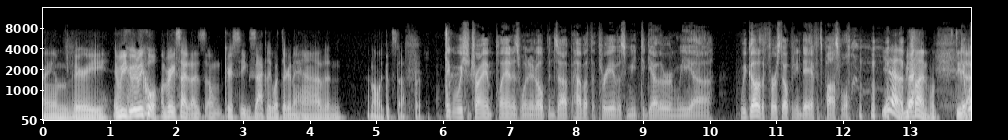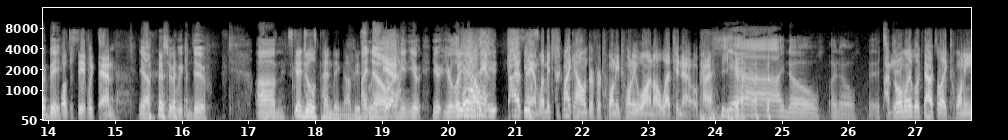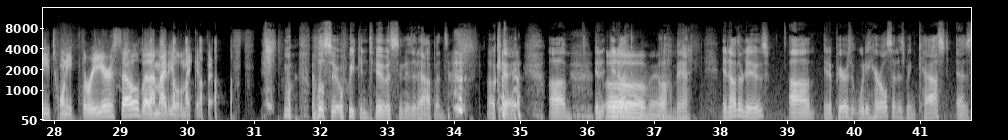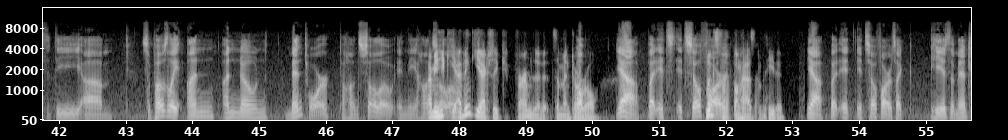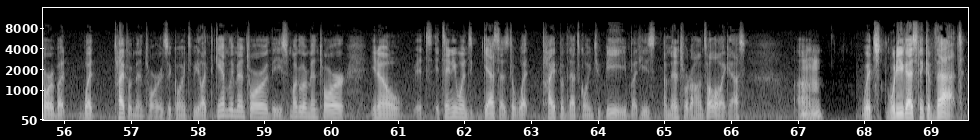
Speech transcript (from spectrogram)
I am very it'd be, it'd be cool. I'm very excited. I was, I'm curious to see exactly what they're gonna have and and all the good stuff. But I think what we should try and plan is when it opens up. How about the three of us meet together and we uh, we go the first opening day if it's possible. yeah, that'd be fun. Let's do it that. would be. Love to see if we can. Yeah, see what we can do. Um, Schedule is pending, obviously. I know. Yeah. I mean, you're you're, you're But, looking. you know, it- guys, it's- hang on. Let me check my calendar for 2021. I'll let you know, okay? yeah, I know. I know. It's, I'm it- normally booked out to like 2023 or so, but I might be able to make it fit. we'll see what we can do as soon as it happens. Okay. Um, in, in oth- Oh man. oh man. In other news, um, it appears that Woody Harrelson has been cast as the um, supposedly un, unknown mentor to Han Solo in the Han I mean, Solo. he, I think he actually confirmed that it's a mentor Well, role. yeah, but it's it's so far. Lucasfilm hasn't, but he did. Yeah, but it, it so far it's like he is the mentor, but what type of mentor? Is it going to be like the gambling mentor, the smuggler mentor? You know, it's it's anyone's guess as to what type of that's going to be, but he's a mentor to Han Solo, I guess. Um, Mhm. Which, what do you guys think of that?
